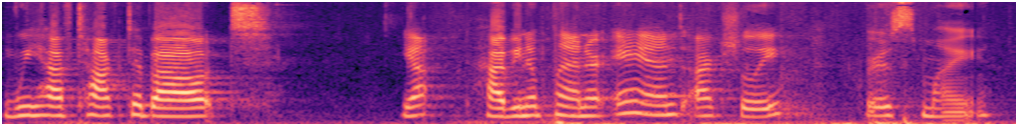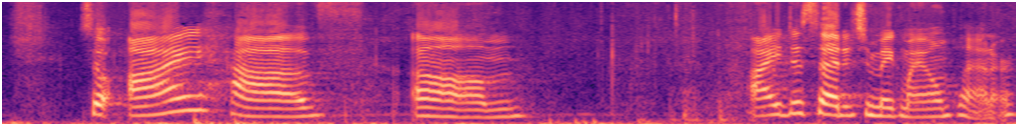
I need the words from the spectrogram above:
we have talked about, yeah, having a planner, and actually, where's my. So, I have, um, I decided to make my own planner.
